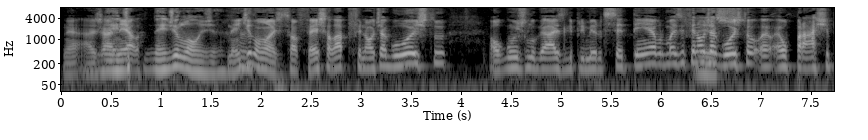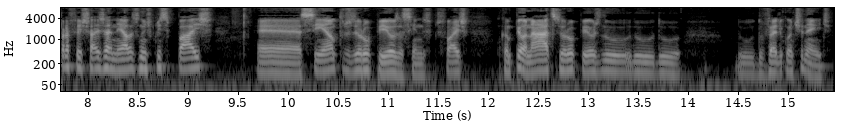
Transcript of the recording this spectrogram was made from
Né? A janela. Nem de, nem de longe. Nem de longe, só fecha lá pro final de agosto, alguns lugares ali primeiro de setembro, mas no final de Isso. agosto é, é o praxe para fechar as janelas nos principais é, centros europeus, assim, nos principais campeonatos europeus do, do, do, do- do velho continente.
